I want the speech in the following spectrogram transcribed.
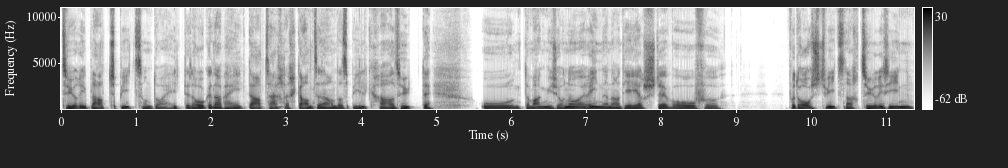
Zürich Blattspitz und da hat der Drogenabhängige tatsächlich ganz ein anderes Bild als heute. Und da mag ich mich schon noch erinnern an die ersten, die von, von der Ostschweiz nach Zürich sind,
